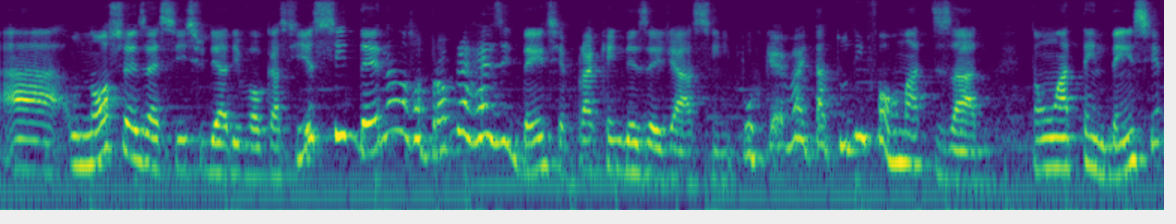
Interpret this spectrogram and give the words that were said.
a, o nosso exercício de advocacia se dê na nossa própria residência, para quem desejar assim, porque vai estar tá tudo informatizado. Então, a tendência,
